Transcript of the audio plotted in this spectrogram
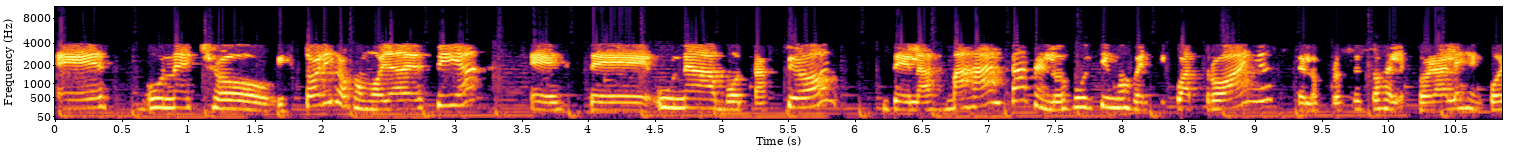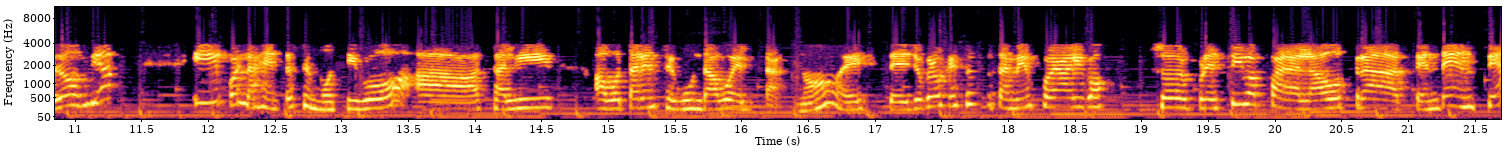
es un hecho histórico, como ya decía, este, una votación de las más altas en los últimos 24 años de los procesos electorales en Colombia y pues la gente se motivó a salir a votar en segunda vuelta, ¿no? Este, yo creo que eso también fue algo sorpresivo para la otra tendencia,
